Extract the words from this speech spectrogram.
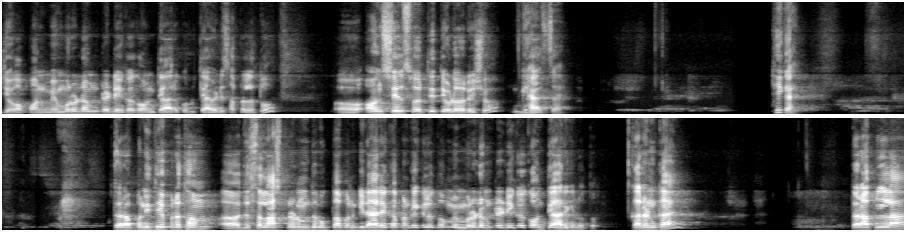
जेव्हा आपण मेमोरडम ट्रेडिंग अकाउंट तयार करू त्यावेळेस आपल्याला तो ऑन सेल्सवरती तेवढा रेशो घ्यायचा आहे ठीक आहे तर आपण इथे प्रथम जसं लास्ट प्रॉब्लेममध्ये बघतो आपण की डायरेक्ट आपण काय केलं होतं मेमोरडम ट्रेडिंग अकाउंट तयार केलं होतं कारण काय तर आपल्याला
